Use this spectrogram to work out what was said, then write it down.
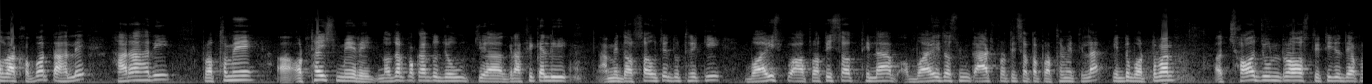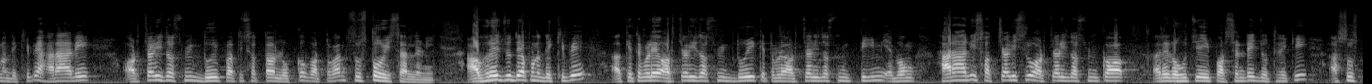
হওয়া খবর তাহলে হারাহারি প্রথমে অঠাইশ মেরে নজর পকাতু যে গ্রাফিকালি আমি দর্শাউছে যেথে কি বয়ালিশ প্রতিশত লা বয়ালিশ দশমিক আট প্রতিশত প্রথমে লা কিন্তু বর্তমান ছ জুন্র স্থিতি যদি আপনার দেখবে হারাহারি ଅଡ଼ଚାଳିଶ ଦଶମିକ ଦୁଇ ପ୍ରତିଶତ ଲୋକ ବର୍ତ୍ତମାନ ସୁସ୍ଥ ହୋଇସାରିଲେଣି ଆଭରେଜ୍ ଯଦି ଆପଣ ଦେଖିବେ କେତେବେଳେ ଅଡ଼ଚାଳିଶ ଦଶମିକ ଦୁଇ କେତେବେଳେ ଅଡ଼ଚାଳିଶ ଦଶମିକ ତିନି ଏବଂ ହାରାହାରି ସତଚାଳିଶରୁ ଅଡ଼ଚାଳିଶ ଦଶମିକରେ ରହୁଛି ଏହି ପରସେଣ୍ଟେଜ୍ ଯେଉଁଥିରେ କି ସୁସ୍ଥ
